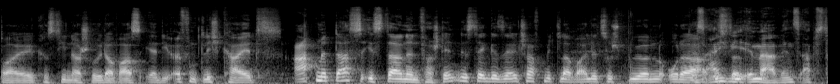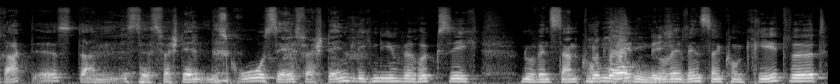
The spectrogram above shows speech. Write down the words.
bei Christina Schröder war es eher die Öffentlichkeit. Atmet das? Ist da ein Verständnis der Gesellschaft mittlerweile zu spüren? Oder das ist eigentlich ist wie immer. Wenn es abstrakt ist, dann ist das Verständnis groß. Selbstverständlich nehmen wir Rücksicht. Nur wenn es dann konkret, nur, nur wenn es dann konkret wird,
